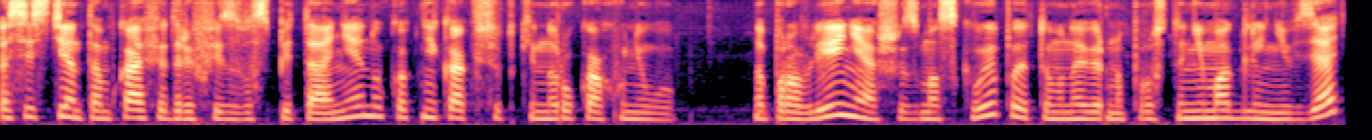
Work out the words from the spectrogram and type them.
ассистентом кафедры физвоспитания. Ну, как-никак, все-таки на руках у него направление, аж из Москвы, поэтому, наверное, просто не могли не взять.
